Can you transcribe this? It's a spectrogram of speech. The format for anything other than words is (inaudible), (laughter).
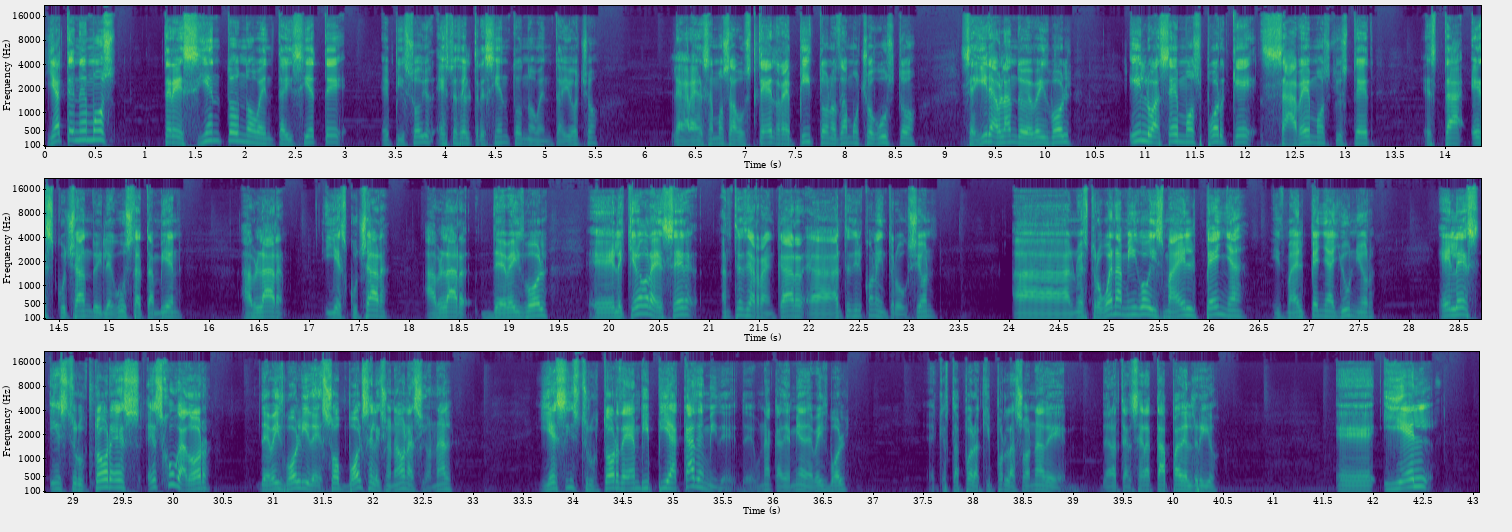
Ya tenemos 397 episodios. Este es el 398. Le agradecemos a usted. Repito, nos da mucho gusto seguir hablando de béisbol. Y lo hacemos porque sabemos que usted está escuchando y le gusta también hablar y escuchar hablar de béisbol. Eh, le quiero agradecer antes de arrancar, uh, antes de ir con la introducción, a nuestro buen amigo Ismael Peña, Ismael Peña Jr. Él es instructor, es, es jugador de béisbol y de softball seleccionado nacional. Y es instructor de MVP Academy, de, de una academia de béisbol, eh, que está por aquí, por la zona de, de la tercera etapa del río. Eh, y él,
